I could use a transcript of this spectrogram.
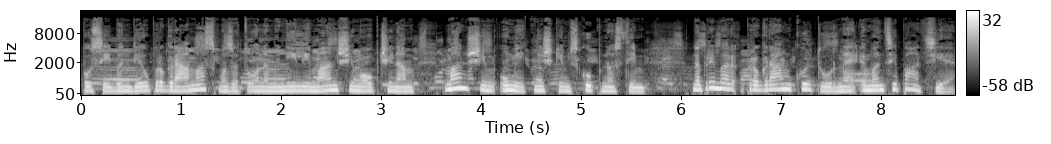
Poseben del programa smo zato namenili manjšim občinam, manjšim umetniškim skupnostim, naprimer program kulturne emancipacije.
